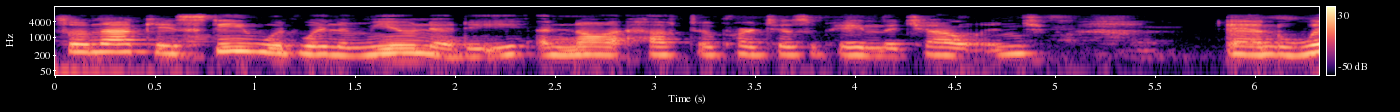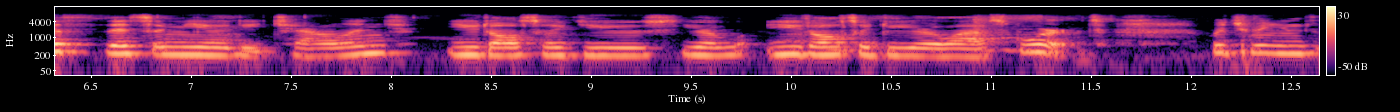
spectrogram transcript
So, in that case, Steve would win immunity and not have to participate in the challenge. And with this immunity challenge, you'd also use your you'd also do your last words, which means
